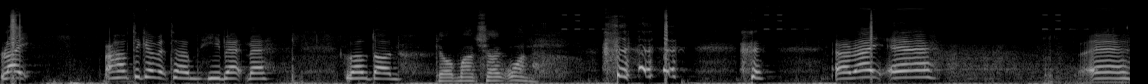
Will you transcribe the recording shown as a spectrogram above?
right. I have to give it to him. He bet me. Well done. Killed man shank one. Alright, uh, uh,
